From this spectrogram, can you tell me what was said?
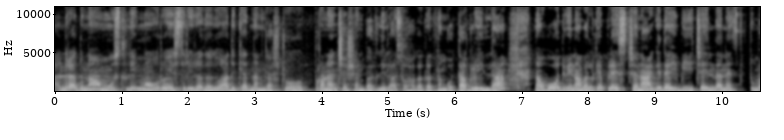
ಅಂದರೆ ಅದನ್ನು ಮುಸ್ಲಿಮ್ ಅವರು ಹೆಸರಿರೋದದು. ಅದಕ್ಕೆ ಅದು ನನಗೆ ಅಷ್ಟು ಪ್ರೊನೌನ್ಸಿಯೇಷನ್ ಬರಲಿಲ್ಲ. ಸೊ ಹಾಗಾಗಿ ಅದು ನಂಗೆ ಗೊತ್ತಾಗಲೂ ಇಲ್ಲ. ನಾವು ಹೋದ್ವಿ ನಾವು ಅಲ್ಲಿಗೆ ಪ್ಲೇಸ್ ಚೆನ್ನಾಗಿದೆ. ಈ ಬೀಚೆಯಿಂದನೇ ತುಂಬ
